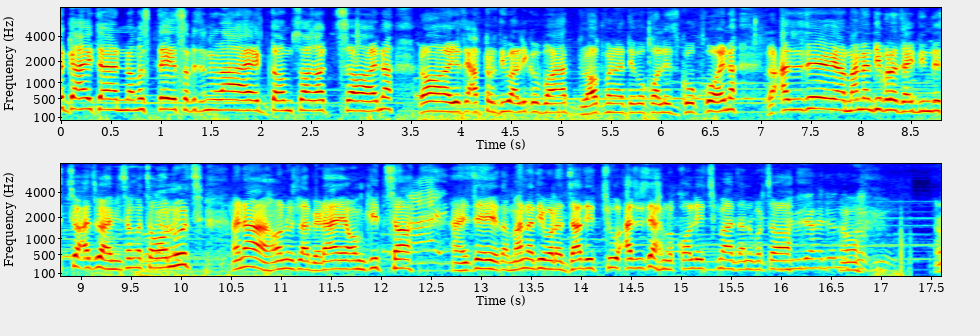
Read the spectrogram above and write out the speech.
हेलो गाई नमस्ते सबैजनालाई एकदम स्वागत छ होइन? र यो चाहिँ आफ्टर दिवालीको बाद भ्लग बनाइदिएको कलेज गएको होइन? र आज चाहिँ मानादीबाट जाइदिँदैछु आज हामीसँग छ अनुज होइन? अनुजलाई भेडाए अङ्कित छ। हामी चाहिँ यता मानादीबाट जाँदैछु। आज चाहिँ हाम्रो कलेजमा जानुपर्छ। र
